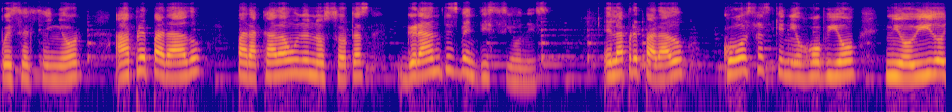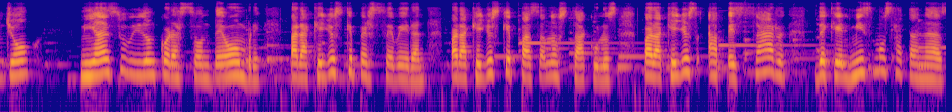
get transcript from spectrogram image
pues el Señor ha preparado para cada uno de nosotras grandes bendiciones. Él ha preparado cosas que ni ojo vio, ni oído yo, ni han subido en corazón de hombre, para aquellos que perseveran, para aquellos que pasan obstáculos, para aquellos a pesar de que el mismo Satanás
